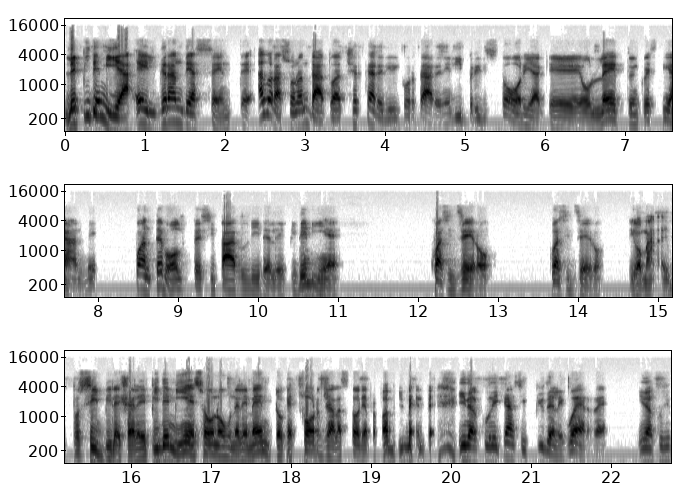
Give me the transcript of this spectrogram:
L'epidemia è il grande assente. Allora sono andato a cercare di ricordare nei libri di storia che ho letto in questi anni quante volte si parli delle epidemie. Quasi zero, quasi zero. Dico, ma è possibile, cioè le epidemie sono un elemento che forgia la storia probabilmente in alcuni casi più delle guerre in alcuni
